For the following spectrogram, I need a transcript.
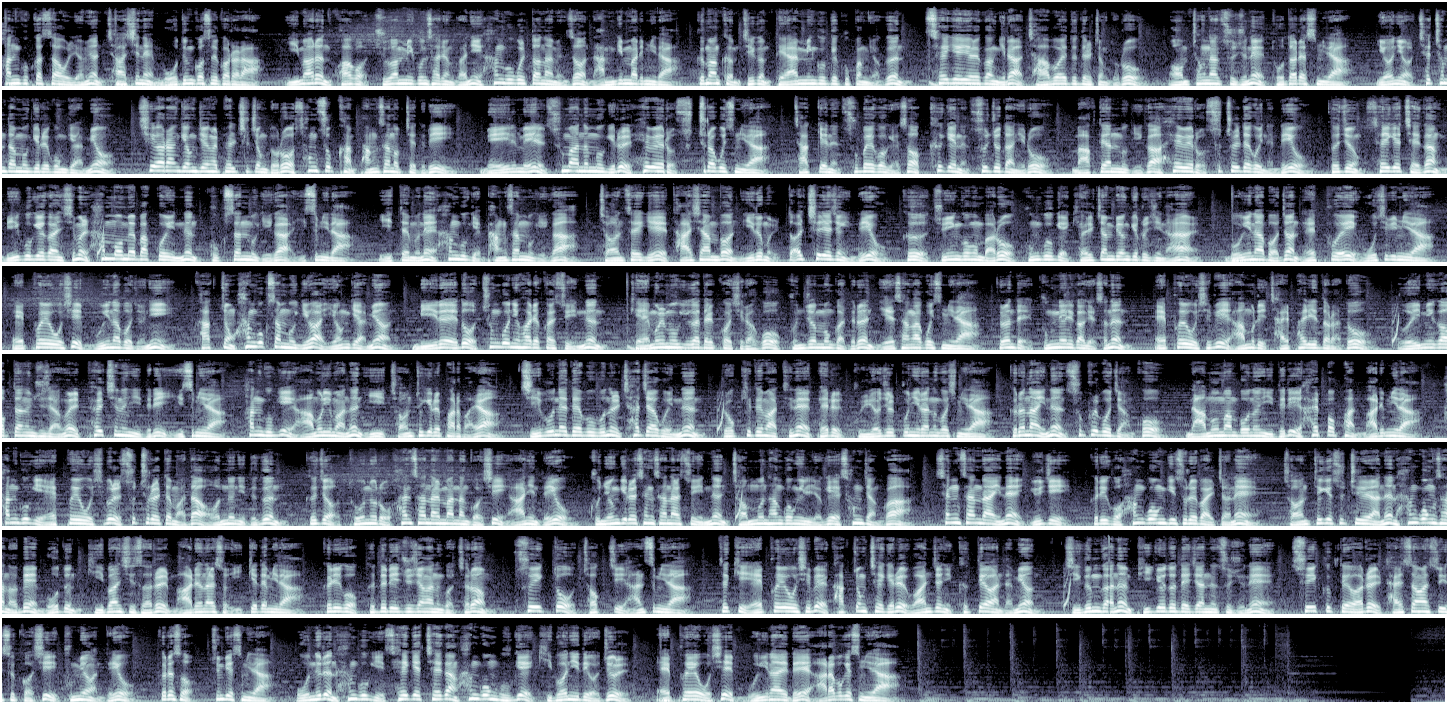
한국과 싸우려면 자신의 모든 것을 걸어라. 이 말은 과거 주한미군 사령관이 한국을 떠나면서 남긴 말입니다. 그만큼 지금 대한민국의 국방력은 세계 열강이라 자부해도 될 정도로 엄청난 수준에 도달했습니다. 연이어 최첨단 무기를 공개하며 치열한 경쟁을 펼칠 정도로 성숙한 방산업체들이 매일매일 수많은 무기를 해외로 수출하고 있습니다. 작게는 수백억에서 크게는 수조 단위로 막대한 무기가 해외로 수출되고 있는데요. 그중 세계 최강 미국의 관심을 한몸에 받고 있는 국산 무기가 있습니다. 이 때문에 한국의 방산 무기가 전 세계에 다시 한번 이름을 떨칠 예정인데요. 그 주인공은 바로 궁극의 결전병기로 진화할 무인화 버전 FA50입니다. FA50 무인화 버전이 각종 한국산 무기와 연계하면 미래에도 충분히 활약할 수 있는 괴물 무기가 될 것이라고 군 전문가들은 예상하고 있습니다. 그런데 국내 일각에서는 FA50이 아무리 잘 팔리더라도 의미가 없다는 주장을 펼치는 이들이 있습니다. 한국이 아무리 많은 이 전투기를 팔아봐야 지분의 대부분을 차지하고 있는 록히드 마틴의 배를 불려줄 뿐이라는 것입니다. 그러나 이는 숲을 보지 않고 나무만 보는 이들이 할 법한 말입니다. 한국이 FA50을 수출할 때마다 얻는 이득은 그저 돈으로 환산할 만한 것이 아닌데요. 군용기를 생산할 수 있는 전문 항공 인력의 성장과 생산 라인의 유지, 그리고 항공 기술의 발전에 전투기 수출이라는 항공산업의 모든 기반 시설을 마련할 수 있게 됩니다. 그리고 그들이 주장하는 것처럼 수익도 적지 않습니다. 특히 FA50의 각종 체계를 완전히 극대화한다면 지금과는 비교도 되지 않는 수준의 수익 극대화를 달성할 수 있을 것이 분명한데요. 그래서 준비했습니다. 오늘은 한국이 세계 최강 항공국의 기본이 되어줄 FA50 무인화에 대해 알아보겠습니다.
